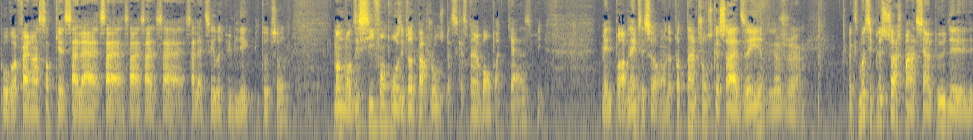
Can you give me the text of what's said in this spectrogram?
pour faire en sorte que ça, la- ça, ça, ça, ça- ça l'attire le public puis tout ça. Le monde va dire s'ils font trois épisodes par jour, c'est parce que c'est un bon podcast. puis- Mais le problème, c'est ça. On n'a pas tant de choses que ça à dire. Là, je... Fait que moi, c'est plus ça, je pensais un peu, de,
